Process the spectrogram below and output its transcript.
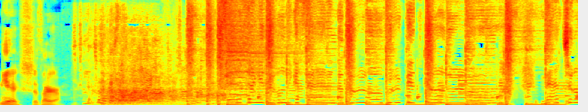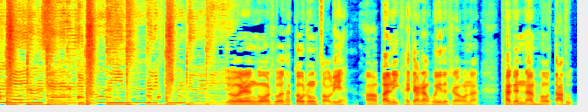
你也识字啊？” 说，她高中早恋啊，班里开家长会的时候呢，她跟男朋友打赌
